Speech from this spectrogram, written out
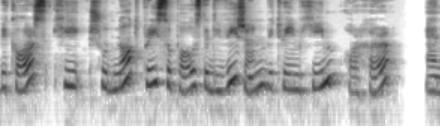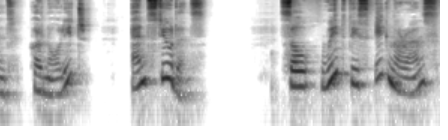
because he should not presuppose the division between him or her and her knowledge and students. So, with this ignorance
